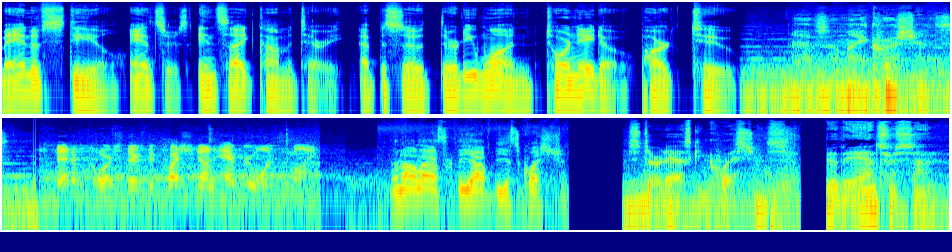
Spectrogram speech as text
Man of Steel Answers Insight Commentary, Episode 31 Tornado, Part 2. I have so many questions. Then, of course, there's the question on everyone's mind. Then I'll ask the obvious question. Start asking questions. You're the answer, son.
